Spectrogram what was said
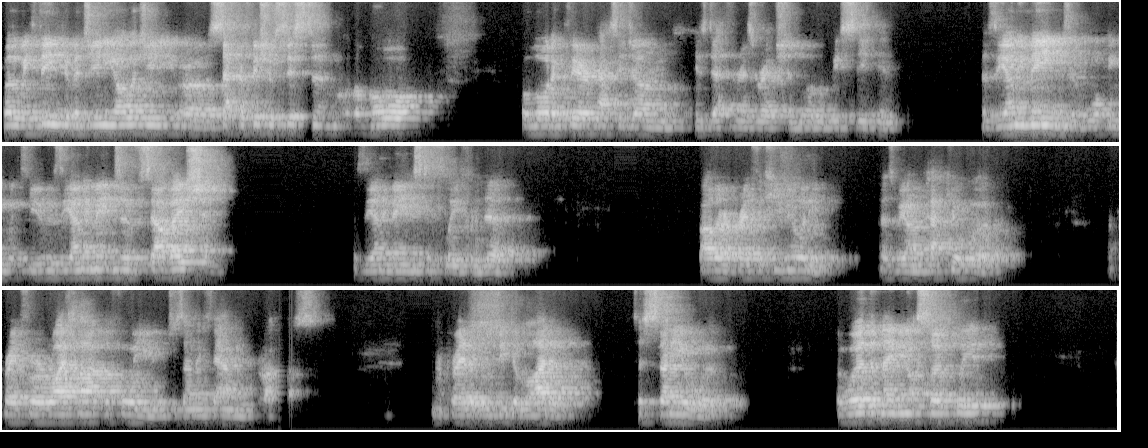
whether we think of a genealogy or a sacrificial system or the law, or Lord, a clearer passage on his death and resurrection, Lord, we see him as the only means of walking with you, as the only means of salvation, as the only means to flee from death. Father, I pray for humility as we unpack your word. I pray for a right heart before you, which is only found in Christ. And I pray that we'll be delighted to study your word a word that may be not so clear,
